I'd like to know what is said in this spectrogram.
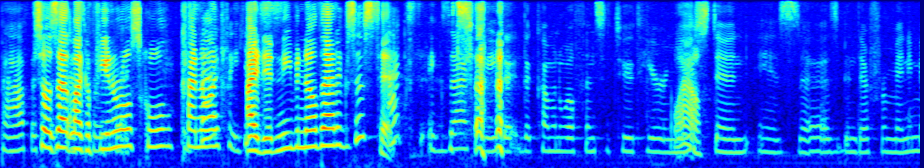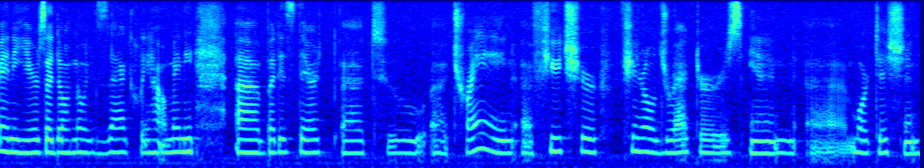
path. So is that like a funeral school, kind of Exactly, like? I didn't even know that existed. Ex- exactly. the, the Commonwealth Institute here in Wow. Houston is uh, has been there for many many years. I don't know exactly how many, uh, but it's there uh, to uh, train uh, future funeral directors and uh, mortician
